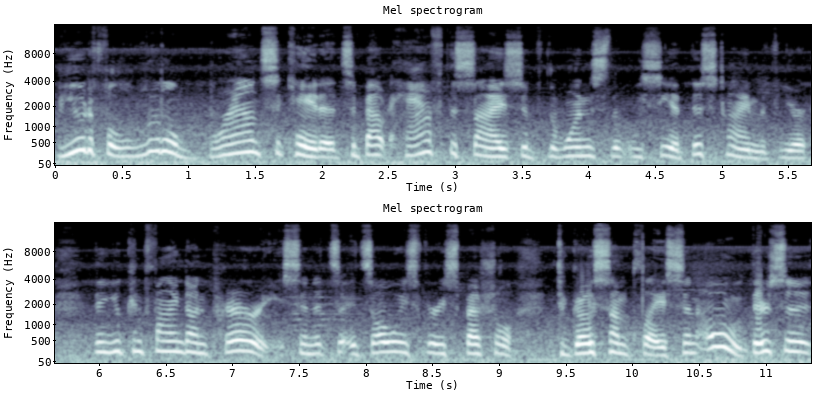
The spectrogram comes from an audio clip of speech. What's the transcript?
beautiful little brown cicada. It's about half the size of the ones that we see at this time of year that you can find on prairies. And it's, it's always very special to go someplace and, oh, there's a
